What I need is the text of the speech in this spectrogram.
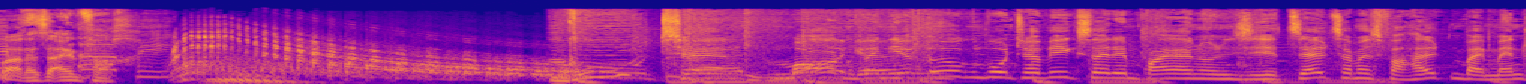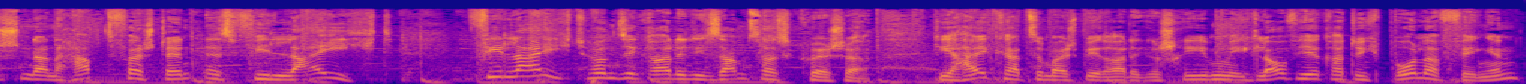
War das einfach. Guten Morgen. Wenn ihr irgendwo unterwegs seid in Bayern und ihr seht seltsames Verhalten bei Menschen, dann habt Verständnis. Vielleicht, vielleicht hören Sie gerade die Samstagscrasher. Die Heike hat zum Beispiel gerade geschrieben, ich laufe hier gerade durch Bollerfingen,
